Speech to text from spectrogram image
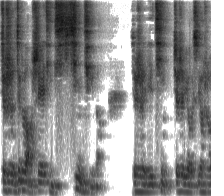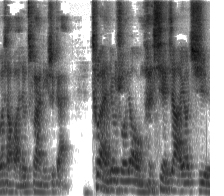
就是这个老师也挺性情的，就是也挺就是有有什么想法就突然临时改，突然就说要我们 线下要去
